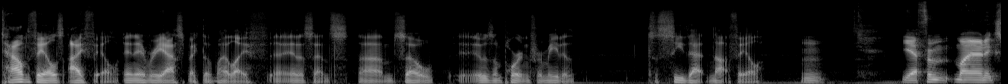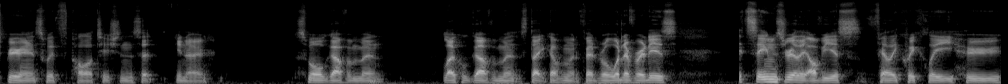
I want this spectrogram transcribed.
town fails, I fail in every aspect of my life, in a sense. Um, so it was important for me to to see that not fail. Mm yeah, from my own experience with politicians at, you know, small government, local government, state government, federal, whatever it is, it seems really obvious fairly quickly who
